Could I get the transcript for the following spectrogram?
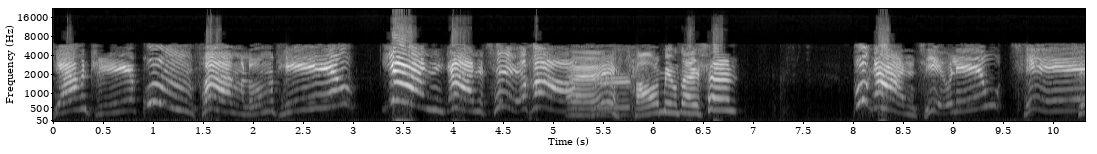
将旨供奉龙庭，严然伺候。哎，朝命在身，久留，情请。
